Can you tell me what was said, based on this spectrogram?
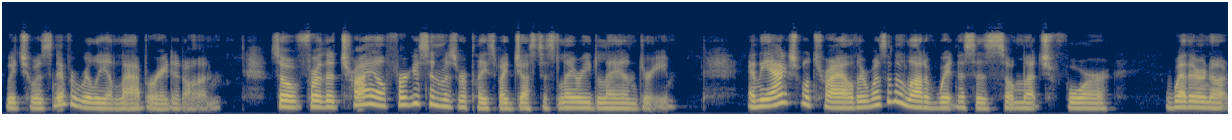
which was never really elaborated on. So for the trial, Ferguson was replaced by Justice Larry Landry. And the actual trial, there wasn't a lot of witnesses so much for whether or not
